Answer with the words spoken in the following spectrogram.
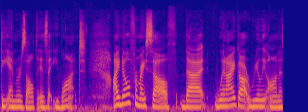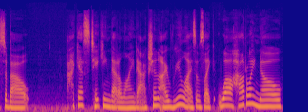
the end result is that you want? I know for myself that when I got really honest about I guess taking that aligned action, I realized it was like, well, how do I know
